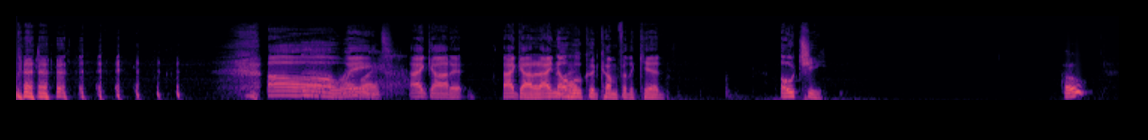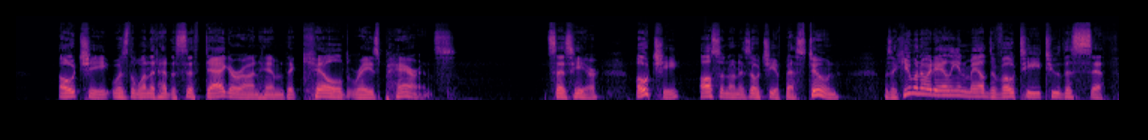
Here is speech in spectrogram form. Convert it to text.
Oh, oh, boy, wait. boy. I got it. I got it. I know What? who could come for the kid. Ochi. Who? Ochi was the one that had the Sith dagger on him that killed Rey's parents. It says here Ochi, also known as Ochi of Bestoon, was a humanoid alien male devotee to the Sith.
